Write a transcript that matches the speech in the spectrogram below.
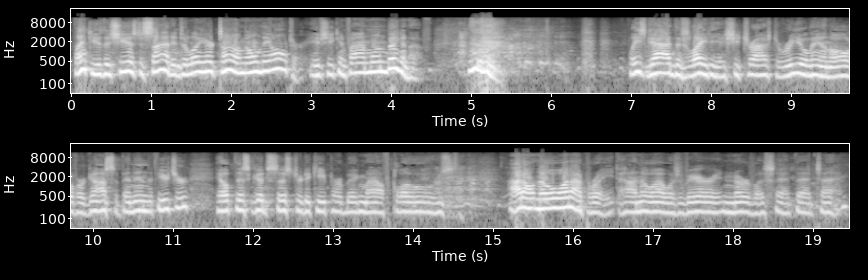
Thank you that she has decided to lay her tongue on the altar if she can find one big enough. Please guide this lady as she tries to reel in all of her gossip and in the future help this good sister to keep her big mouth closed. I don't know what I prayed. I know I was very nervous at that time.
